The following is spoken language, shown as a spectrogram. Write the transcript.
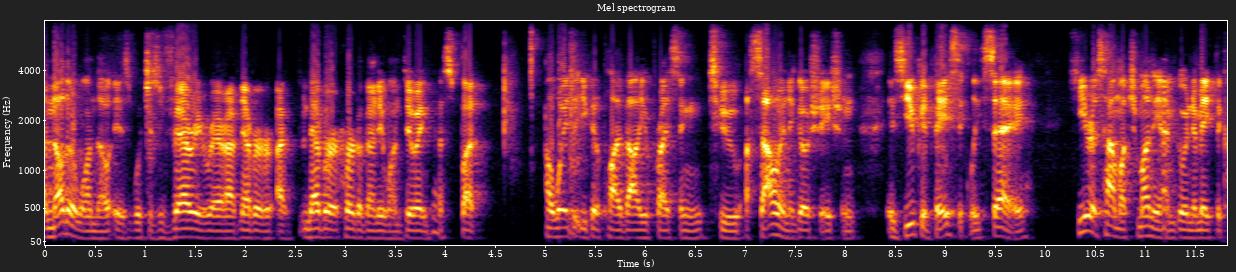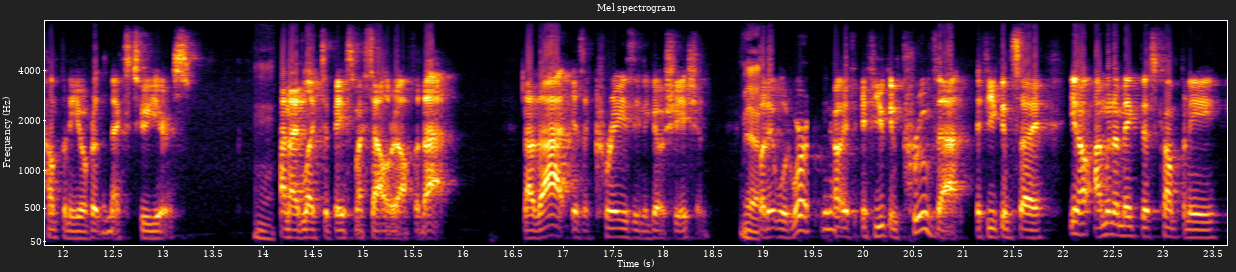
another one though is which is very rare i've never i've never heard of anyone doing this but a way that you could apply value pricing to a salary negotiation is you could basically say, here is how much money I'm going to make the company over the next two years. Hmm. And I'd like to base my salary off of that. Now that is a crazy negotiation. Yeah. But it would work. You know, if, if you can prove that, if you can say, you know, I'm going to make this company,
